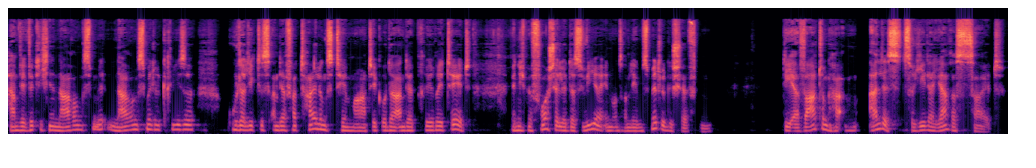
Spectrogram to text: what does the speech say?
Haben wir wirklich eine Nahrungsmi Nahrungsmittelkrise oder liegt es an der Verteilungsthematik oder an der Priorität? Wenn ich mir vorstelle, dass wir in unseren Lebensmittelgeschäften die Erwartung haben, alles zu jeder Jahreszeit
